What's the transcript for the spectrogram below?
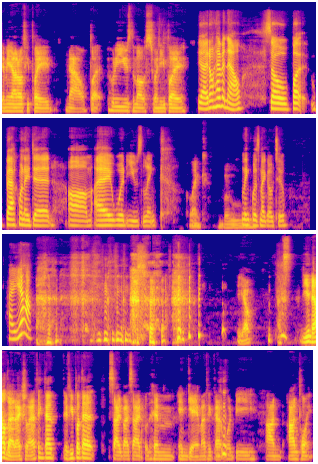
I mean, I don't know if you play now, but who do you use the most when you play? Yeah, I don't have it now. So, but back when I did, um, I would use Link. Link. Boo. Link was my go-to. Hiya. yep. That's, you nailed that. Actually, I think that if you put that side by side with him in game, I think that would be on on point.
